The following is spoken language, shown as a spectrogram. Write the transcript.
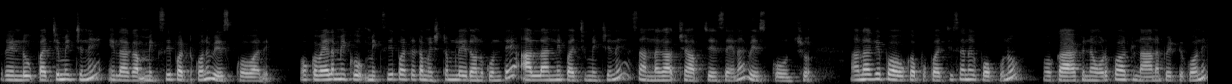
రెండు పచ్చిమిర్చిని ఇలాగ మిక్సీ పట్టుకొని వేసుకోవాలి. ఒకవేళ మీకు మిక్సీ పట్టడం ఇష్టం లేదు అనుకుంటే అల్లాన్ని పచ్చిమిర్చిని సన్నగా చాప్ చేసైనా వేసుకోవచ్చు. అలాగే పావు కప్పు పచ్చిశనగపప్పును ఒక హాఫ్ అన్ అవర్ పాటు నానబెట్టుకొని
